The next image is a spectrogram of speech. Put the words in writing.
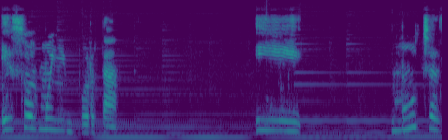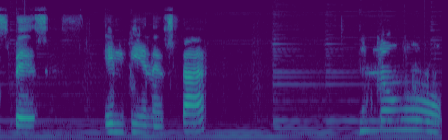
Eso es muy importante. Y muchas veces el bienestar no,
